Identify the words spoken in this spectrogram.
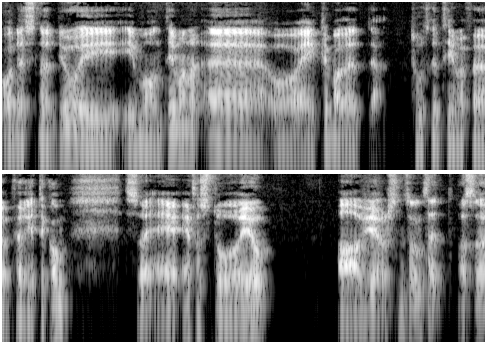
Og det snødde jo i, i morgentimene, eh, og egentlig bare ja, to-tre timer før, før rittet kom. Så jeg, jeg, forstår jo avgjørelsen, sånn sett. Altså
